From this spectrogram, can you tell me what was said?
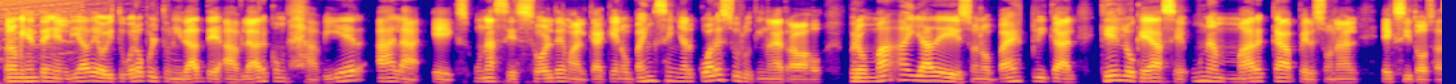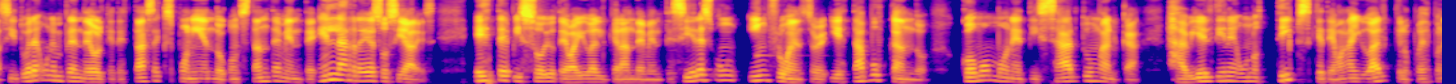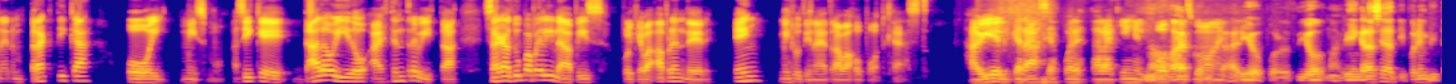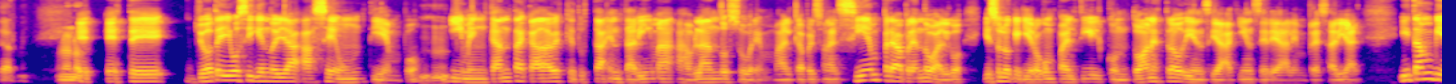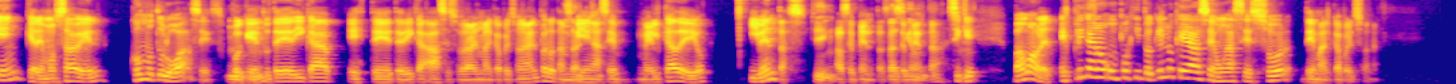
Bueno, mi gente, en el día de hoy tuve la oportunidad de hablar con Javier Alaex, un asesor de marca que nos va a enseñar cuál es su rutina de trabajo, pero más allá de eso nos va a explicar qué es lo que hace una marca personal exitosa. Si tú eres un emprendedor que te estás exponiendo constantemente en las redes sociales, este episodio te va a ayudar grandemente. Si eres un influencer y estás buscando cómo monetizar tu marca, Javier tiene unos tips que te van a ayudar, que los puedes poner en práctica hoy mismo. Así que dale oído a esta entrevista, saca tu papel y lápiz porque vas a aprender en mi rutina de trabajo podcast. Javier, gracias por estar aquí en el podcast. Al contrario, por Dios, más bien gracias a ti por invitarme. Eh, este, yo te llevo siguiendo ya hace un tiempo y me encanta cada vez que tú estás en tarima hablando sobre marca personal. Siempre aprendo algo y eso es lo que quiero compartir con toda nuestra audiencia aquí en Cereal Empresarial. Y también queremos saber cómo tú lo haces, porque tú te dedicas, este, te dedicas a asesorar marca personal, pero también haces mercadeo y ventas. Sí, haces ventas, haces ventas. Así que vamos a ver, explícanos un poquito qué es lo que hace un asesor de marca personal.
